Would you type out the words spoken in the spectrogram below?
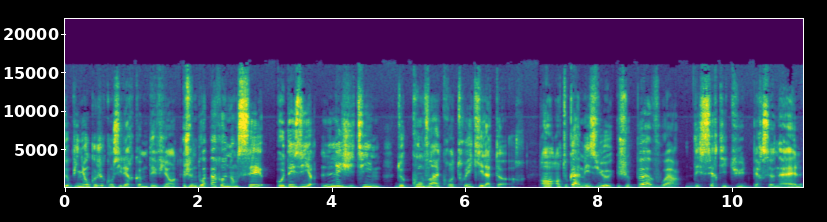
opinions que je considère comme déviantes. Je ne dois pas renoncer au désir légitime de convaincre autrui qu'il a tort. En, en tout cas, à mes yeux, je peux avoir des certitudes personnelles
